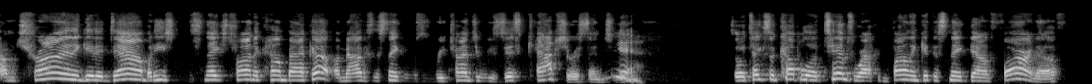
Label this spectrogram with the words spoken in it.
I'm trying to get it down, but he's the snake's trying to come back up. I mean, obviously, the snake was re- trying to resist capture, essentially. Yeah. So it takes a couple of attempts where I can finally get the snake down far enough,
